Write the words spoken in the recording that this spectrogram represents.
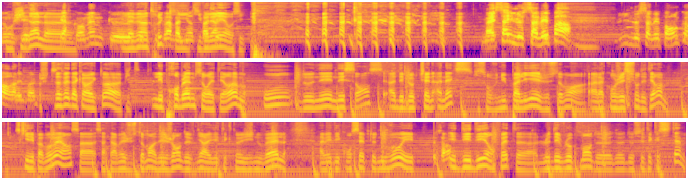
Donc Au final, euh, quand même que Il avait un truc va qui, valait rien aussi. Mais ça, il le savait pas. Le savait pas encore à l'époque. Je suis tout à fait d'accord avec toi, Pete. Les problèmes sur Ethereum ont donné naissance à des blockchains annexes qui sont venus pallier justement à, la congestion d'Ethereum. Ce qui n'est pas mauvais, hein. ça, ça permet justement à des gens de venir avec des technologies nouvelles, avec des concepts nouveaux et, d'aider en fait euh, le développement de, de- de cet écosystème.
